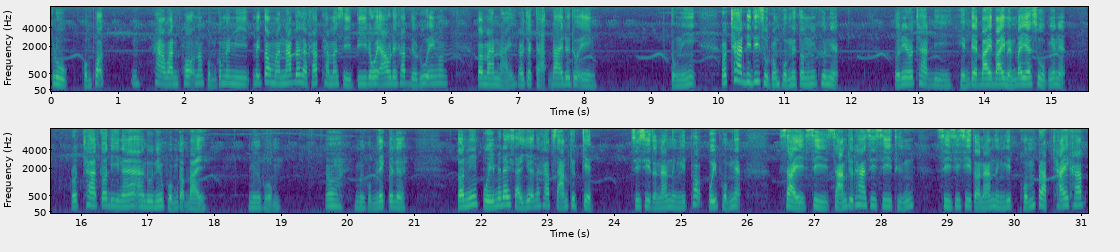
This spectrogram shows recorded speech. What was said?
ปลูกผมเพาะ5วันเพาะนะผมก็ไม่มีไม่ต้องมานับแล้วแหละครับทำมา4ปีโรยเอาเลยครับ เดี๋ยวรู้เองว่าประมาณไหนเราจะกะได้ด้วยตัวเอง ตรงนี้รสชาติดีที่สุดของผมในตอนนี้คือเนี่ย ตัวนี้รสชาติดีเห็นแต่ใบใบเหมือนใบยาสูบเนี่ยเนี่ย รสชาติก็ดีนะอะดูนิ้วผมกับใบ มือผมโอ้ยมือผมเล็กไปเลย ตอนนี้ปุ๋ยไม่ได้ใส่เยอะนะครับ 3.7ซีซีต่อน้ำหนึ่งลิตร เพราะปุ๋ยผมเนี่ยใส่4 3.5ซีซีถึง4ซีซีต่อน้ำหนึ่งลิตร ผมปรับใช้ครับ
